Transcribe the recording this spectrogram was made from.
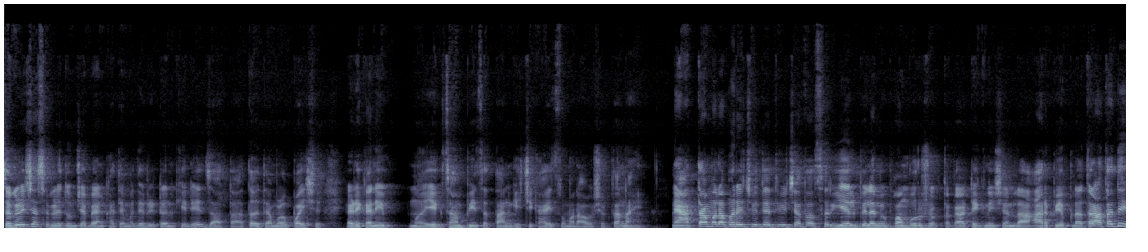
सगळेच्या सगळे तुमच्या बँक खात्यामध्ये रिटर्न केले जातात. त्यामुळे पैसे या ठिकाणी एक्झाम फीचा ताण घ्यायची काहीच तुम्हाला आवश्यक आवश्यकता नाही आणि आता मला बरेच विद्यार्थी विचारतात सर एल पीला मी फॉर्म भरू शकतो का? टेक्निशियनला आर पी एफला तर आता ते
